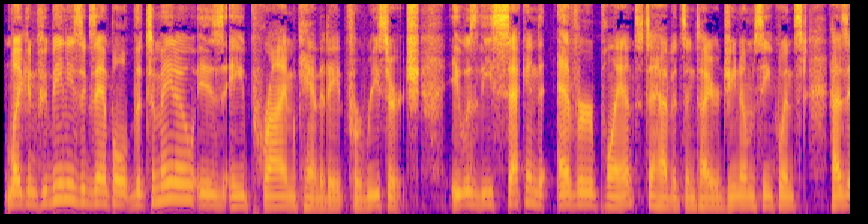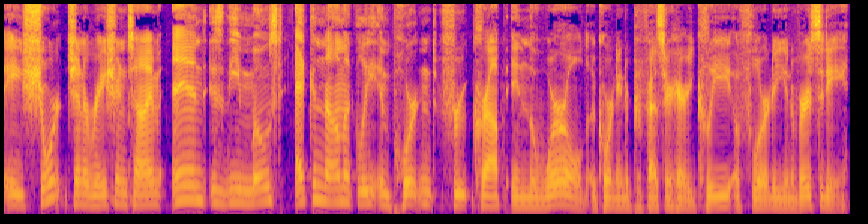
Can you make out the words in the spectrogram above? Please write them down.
Like in Fubini's example, the tomato is a prime candidate for research. It was the second ever plant to have its entire genome sequenced, has a short generation time, and is the most economically important fruit crop in the world, according to Professor Harry Klee of Florida University.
